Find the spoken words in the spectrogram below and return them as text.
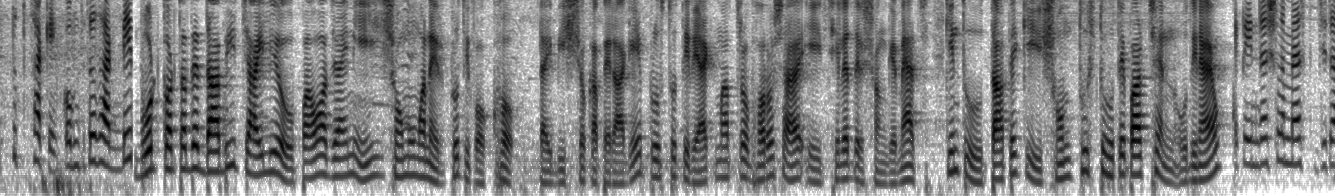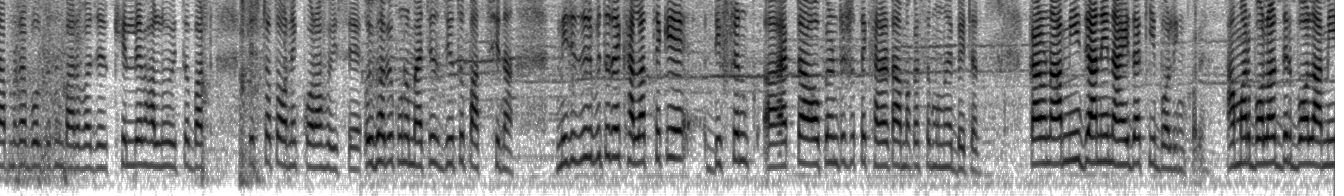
একটু তো থাকে কমতি তো থাকবে বোর্ড কর্তাদের দাবি চাইলেও পাওয়া যায়নি সমমানের প্রতিপক্ষ। তাই বিশ্বকাপের আগে প্রস্তুতির একমাত্র ভরসা এই ছেলেদের সঙ্গে ম্যাচ। কিন্তু তাতে কি সন্তুষ্ট হতে পারছেন অধিনায়ক? একটা ইন্টারন্যাশনাল ম্যাচ যেটা আপনারা বলতেছেন বারবার যে খেললে ভালো হইতো বাট চেষ্টা তো অনেক করা হয়েছে। ওইভাবে কোনো ম্যাচেস যেহেতু পাচ্ছি না। নিজেদের ভিতরে খেলার থেকে ডিফারেন্ট একটা অপোনেন্টের সাথে খেলাটা আমার কাছে মনে হয় বেটার কারণ আমি জানি নাহিদা কি বোলিং করে। আমার বলারদের বল আমি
